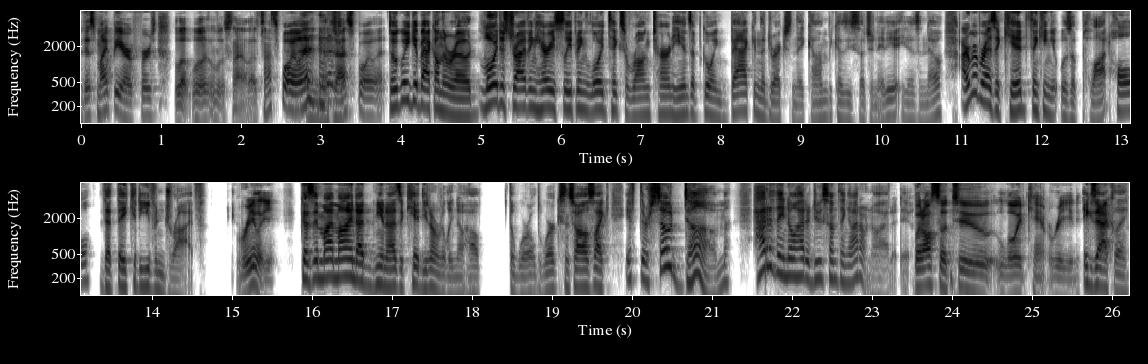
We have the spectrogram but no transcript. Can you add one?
This might be our first. Well, let's not. Let's not spoil it. Let's not spoil it. So we get back on the road. Lloyd is driving. Harry's sleeping. Lloyd takes a wrong turn. He ends up going back in the direction they come because he's such an idiot. He doesn't know. I remember as a kid thinking it was a plot hole that they could even drive. Really? Because in my mind, I you know, as a kid, you don't really know how the world works, and so I was like, if they're so dumb, how do they know how to do something I don't know how to do? But also, too, Lloyd can't read. Exactly.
